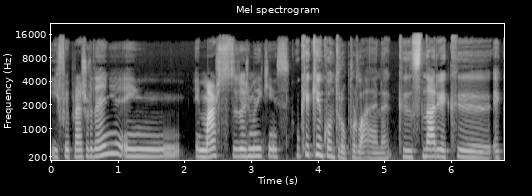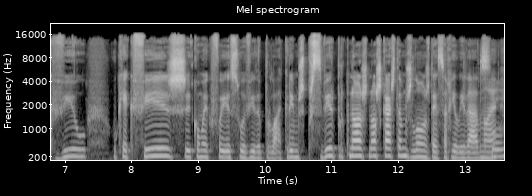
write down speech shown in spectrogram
E fui para a Jordânia em, em março de 2015. O que é que encontrou por lá, Ana? Que cenário é que, é que viu? o que é que fez, como é que foi a sua vida por lá. Queremos perceber, porque nós, nós cá estamos longe dessa realidade, não é? Sim.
